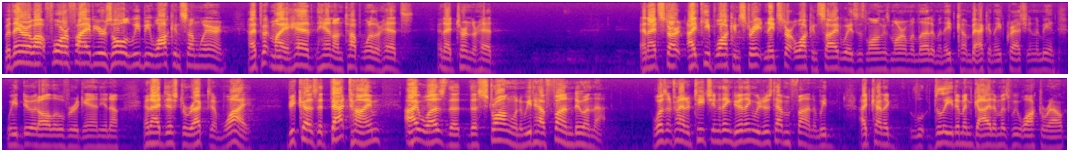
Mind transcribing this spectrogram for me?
But they were about four or five years old. We'd be walking somewhere, and I'd put my head, hand on top of one of their heads, and I'd turn their head. And I'd start, I'd keep walking straight, and they'd start walking sideways as long as Marlon would let them, and they'd come back and they'd crash into me, and we'd do it all over again, you know. And I'd just direct them. Why? Because at that time, I was the, the strong one, we'd have fun doing that. I wasn't trying to teach anything, do anything, we were just having fun, and we'd, I'd kind of lead them and guide them as we walked around.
